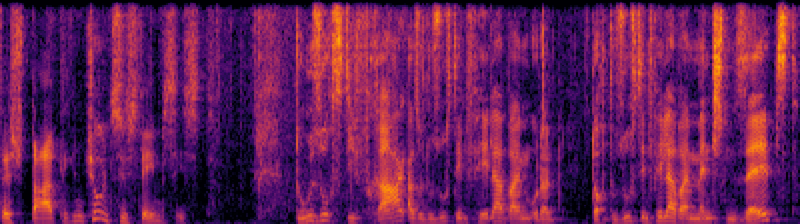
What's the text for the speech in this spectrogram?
des staatlichen Schulsystems ist. Du suchst die Frage, also du suchst den Fehler beim, oder doch, du suchst den Fehler beim Menschen selbst.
